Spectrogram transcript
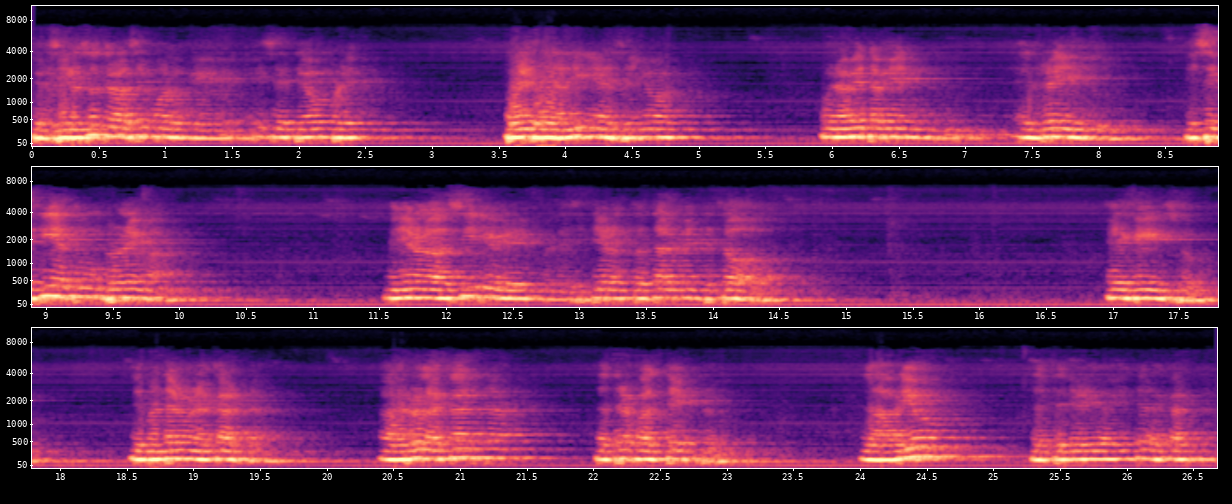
Pero si nosotros hacemos lo que hizo este hombre, ponerse en la línea del Señor, una vez también el rey Ezequiel tuvo un problema. Vinieron los asirios y le totalmente todo. ¿Él qué hizo? le mandaron una carta. Agarró la carta, la trajo al templo, la abrió, la tenía ahí está la carta.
